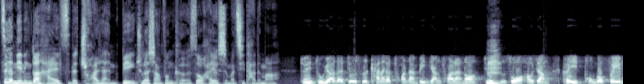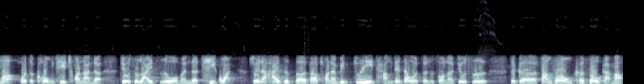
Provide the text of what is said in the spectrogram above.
这个年龄段孩子的传染病除了伤风咳嗽，还有什么其他的吗？最主要的就是看那个传染病怎样传染哦，就是说好像可以通过飞沫或者空气传染的，就是来自我们的气管。所以呢，孩子得到传染病最常见，在我诊所呢就是这个伤风、咳嗽、感冒。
